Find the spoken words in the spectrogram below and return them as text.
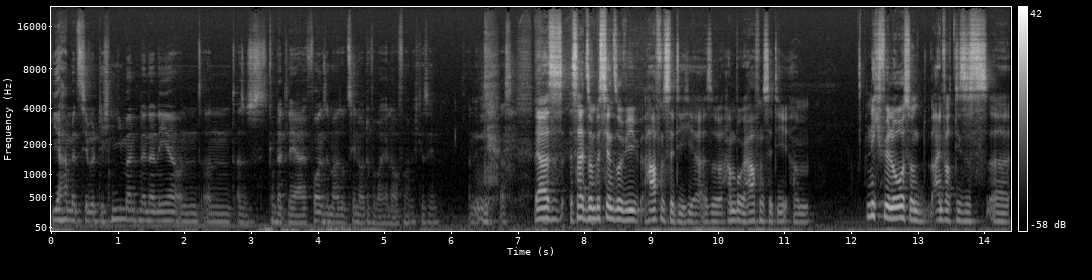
Wir haben jetzt hier wirklich niemanden in der Nähe und, und also es ist komplett leer. Vorhin sind mal so zehn Leute vorbeigelaufen, habe ich gesehen. ja, es ist, ist, halt so ein bisschen so wie Hafen City hier, also Hamburger Hafen City. Ähm, nicht viel los und einfach dieses äh,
